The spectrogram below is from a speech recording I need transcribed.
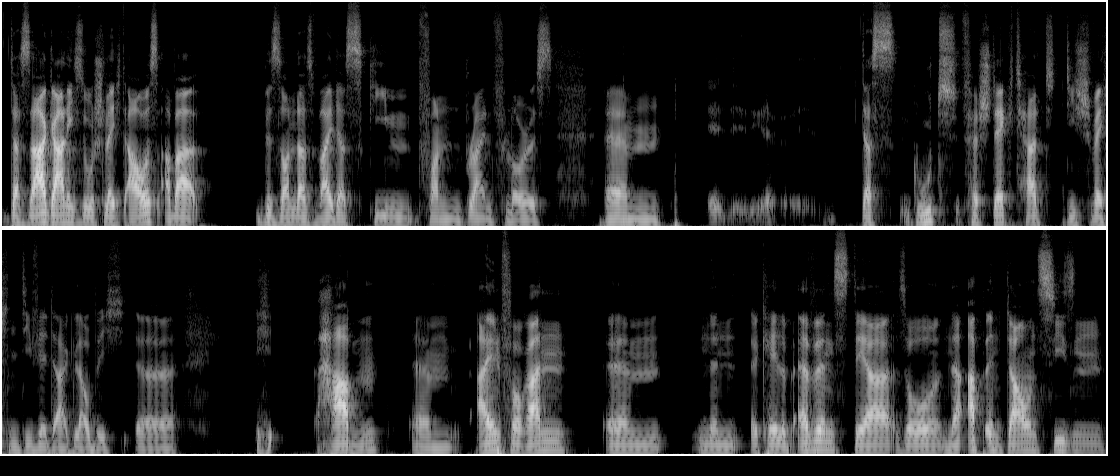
das sah gar nicht so schlecht aus, aber besonders weil das Scheme von Brian Flores ähm, das gut versteckt hat, die Schwächen, die wir da, glaube ich, äh, haben. Ähm, allen voran ähm, einen äh, Caleb Evans, der so eine Up-and-Down-Season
